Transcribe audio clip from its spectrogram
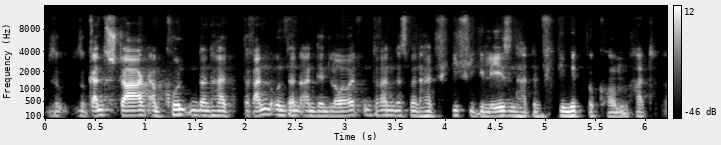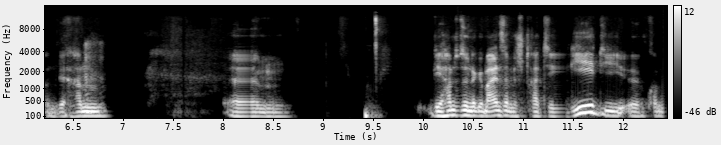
so, so, ganz stark am Kunden dann halt dran und dann an den Leuten dran, dass man halt viel, viel gelesen hat und viel mitbekommen hat. Und wir haben, ähm, wir haben so eine gemeinsame Strategie, die äh, kommt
